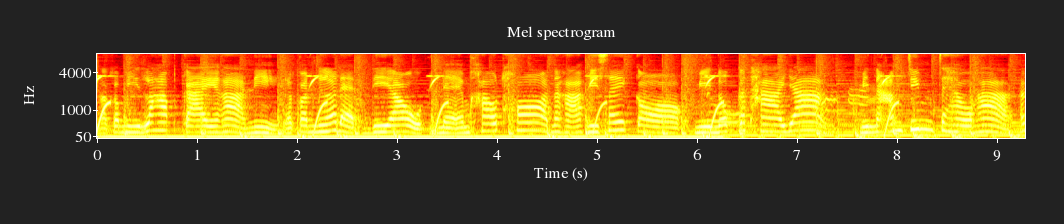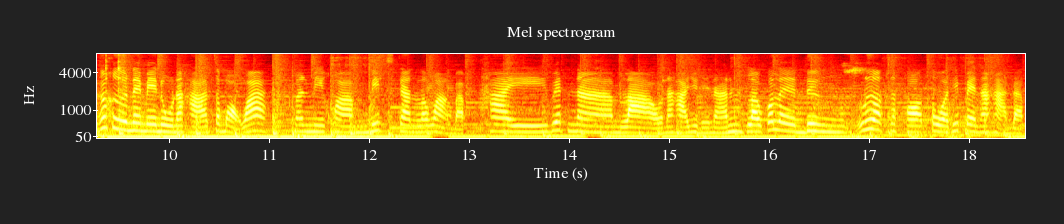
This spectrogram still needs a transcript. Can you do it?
แล้วก็มีลาบไก่ค่ะนี่ แล้วก็เนื้อแดดเดียวแหนมข้าวทอดนะคะ มีไส้กรอก มีนกกระทาย่างมีน้ำจิ้มแจ่วค่ะ แล้วก็คือในเมนูนะคะ จะบอกว่ามันมีความมิกซ์กันระหว่างแบบไทยเวียดนามลาวนะคะ อยู่ในนั้น เราก็เลยดึงเลือกเฉพาะตัวที่เป็นอาหารแบบ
